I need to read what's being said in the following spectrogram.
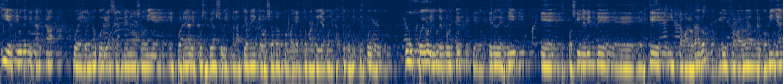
y el Club de Petanca pues no podría ser menos hoy en, en poner a disposición sus instalaciones y que vosotros pues vayáis tomando ya contacto con este juego un juego y un deporte que os quiero decir que posiblemente eh, esté infravalorado, infravalorado entre comillas,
